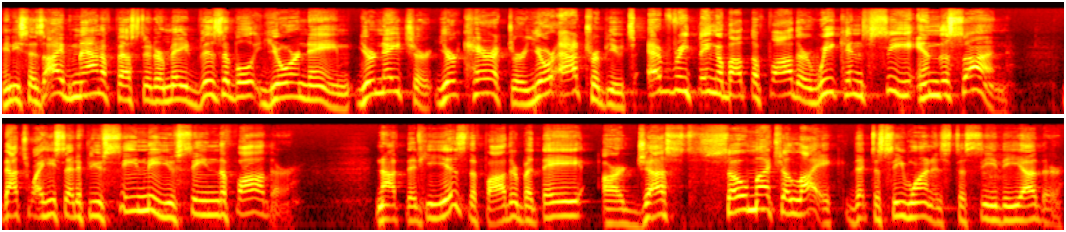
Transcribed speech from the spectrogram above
and he says, I've manifested or made visible your name, your nature, your character, your attributes, everything about the Father we can see in the Son. That's why he said, If you've seen me, you've seen the Father. Not that he is the Father, but they are just so much alike that to see one is to see the other.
